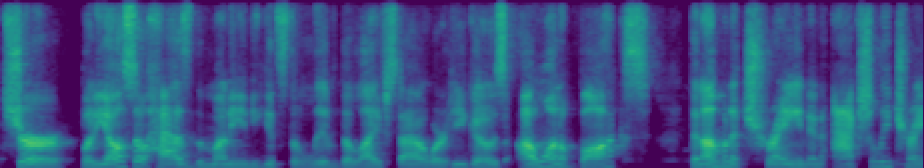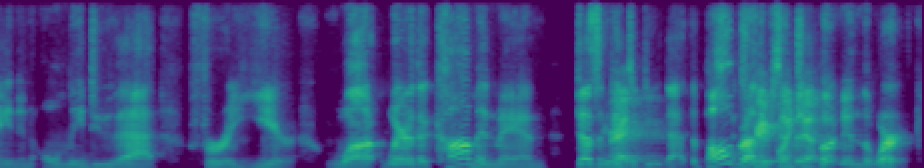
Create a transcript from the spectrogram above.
Sure, but he also has the money, and he gets to live the lifestyle where he goes, "I want a box." Then I'm going to train and actually train and only do that for a year. What where the common man doesn't get to do that. The Paul That's brothers have been putting in the work.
